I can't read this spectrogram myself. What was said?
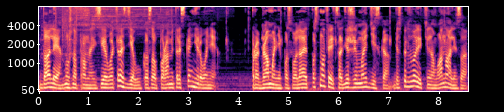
Далее нужно проанализировать раздел, указав параметры сканирования. Программа не позволяет посмотреть содержимое диска без предварительного анализа.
